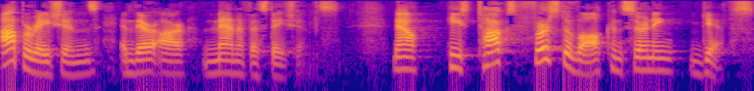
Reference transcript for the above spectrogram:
operations, and there are manifestations. Now, he talks first of all concerning gifts.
